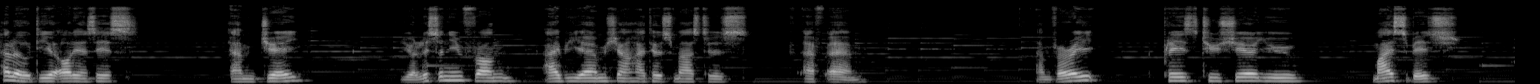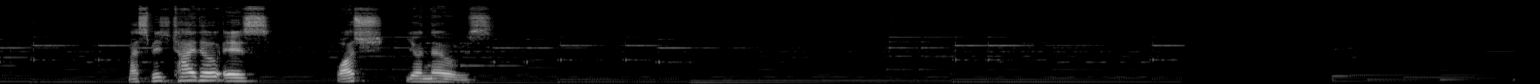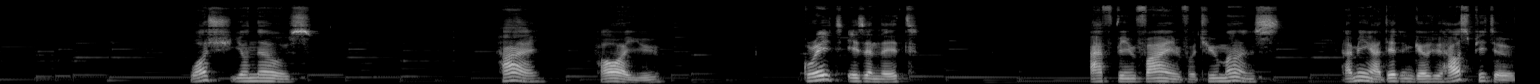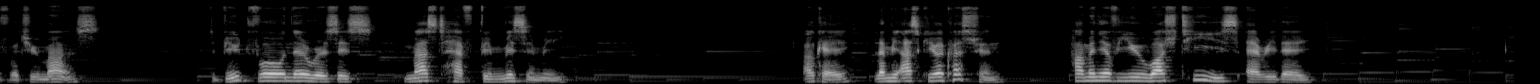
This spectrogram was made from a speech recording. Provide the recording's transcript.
Hello, dear audiences. I'm Jay. You're listening from IBM Shanghai Toastmasters FM. I'm very pleased to share you my speech. My speech title is Wash Your Nose. Wash your nose. Hi, how are you? Great, isn't it? I've been fine for two months. I mean, I didn't go to hospital for two months. The beautiful nurses must have been missing me. Okay, let me ask you a question. How many of you wash teeth every day?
